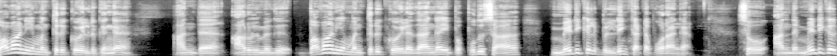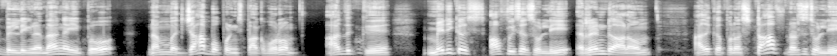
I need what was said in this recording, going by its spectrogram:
பவானியம்மன் திருக்கோயில் இருக்குங்க. அந்த அருள்மிகு பவானியம்மன் திருக்கோயிலை தாங்க இப்போ புதுசாக மெடிக்கல் பில்டிங் கட்ட போகிறாங்க ஸோ அந்த மெடிக்கல் பில்டிங்கில் தாங்க இப்போது நம்ம ஜாப் ஓப்பனிங்ஸ் பார்க்க போகிறோம் அதுக்கு மெடிக்கல் ஆஃபீஸர் சொல்லி ரெண்டு ஆளும் அதுக்கப்புறம் ஸ்டாஃப் நர்ஸ் சொல்லி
